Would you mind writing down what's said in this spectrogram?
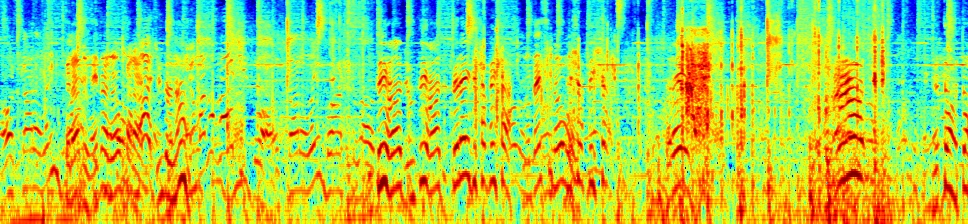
Ó, os caras lá embaixo. Ainda não, caralho. Ainda não? Chama no rádio, ó. Os caras lá embaixo. Lá. Não tem rádio, não tem rádio. Pera aí, deixa eu fechar. Não desce não, Deixa mano. fechar. Pera aí. Ah! Então, então,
